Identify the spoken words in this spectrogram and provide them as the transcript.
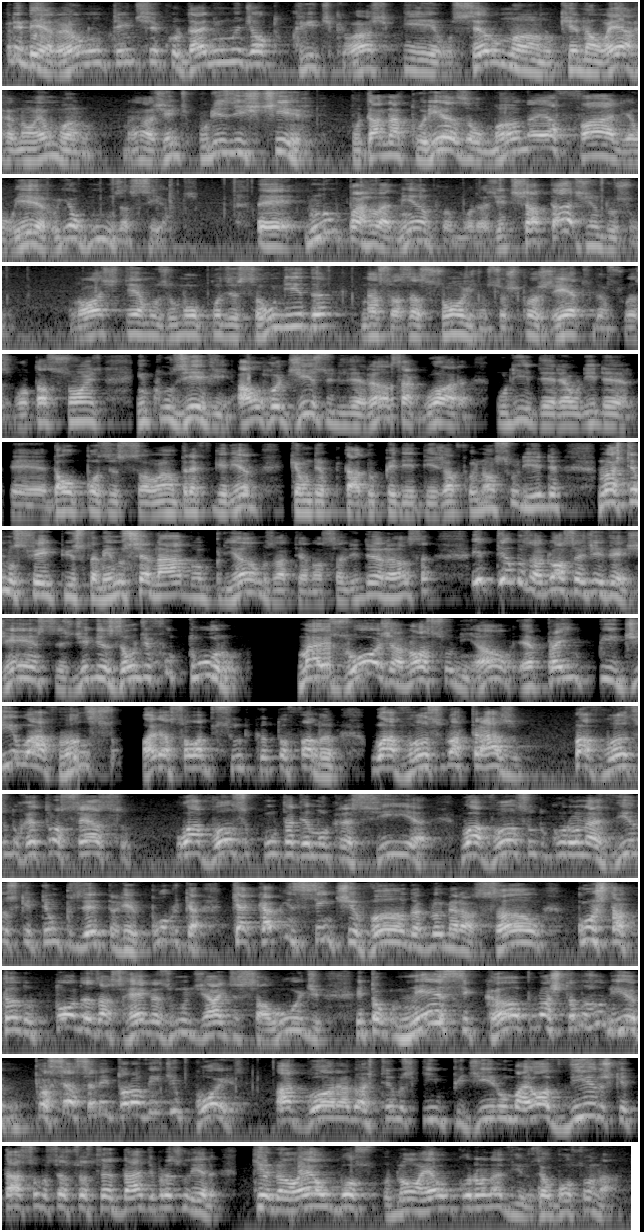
Primeiro, eu não tenho dificuldade nenhuma de autocrítica. Eu acho que o ser humano que não erra não é humano. Né? A gente, por existir, por da natureza humana, é a falha, o erro e alguns acertos. É, no parlamento, amor, a gente já está agindo junto. Nós temos uma oposição unida nas suas ações, nos seus projetos, nas suas votações. Inclusive, ao rodízio de liderança, agora o líder é o líder é, da oposição, é André Figueiredo, que é um deputado do PDT, já foi nosso líder. Nós temos feito isso também no Senado, ampliamos até a nossa liderança, e temos as nossas divergências de visão de futuro. Mas hoje a nossa união é para impedir o avanço, olha só o absurdo que eu estou falando, o avanço do atraso, o avanço do retrocesso o avanço contra a democracia, o avanço do coronavírus, que tem um presidente da República que acaba incentivando a aglomeração, constatando todas as regras mundiais de saúde. Então, nesse campo, nós estamos unidos. O processo eleitoral vem depois. Agora nós temos que impedir o maior vírus que está sobre a sociedade brasileira, que não é o, Bolso... não é o coronavírus, é o Bolsonaro.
